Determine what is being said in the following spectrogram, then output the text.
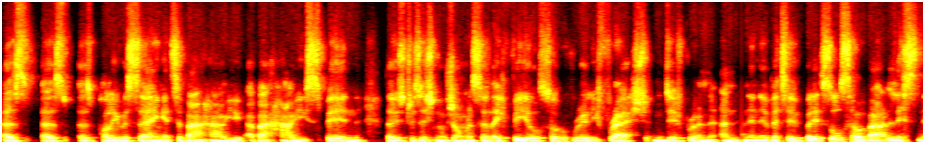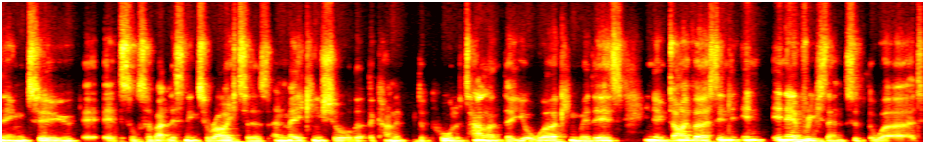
as as as polly was saying it's about how you about how you spin those traditional genres so they feel sort of really fresh and different and, and innovative but it's also about listening to it's also about listening to writers and making sure that the kind of the pool of talent that you're working with is you know diverse in in in every sense of the word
